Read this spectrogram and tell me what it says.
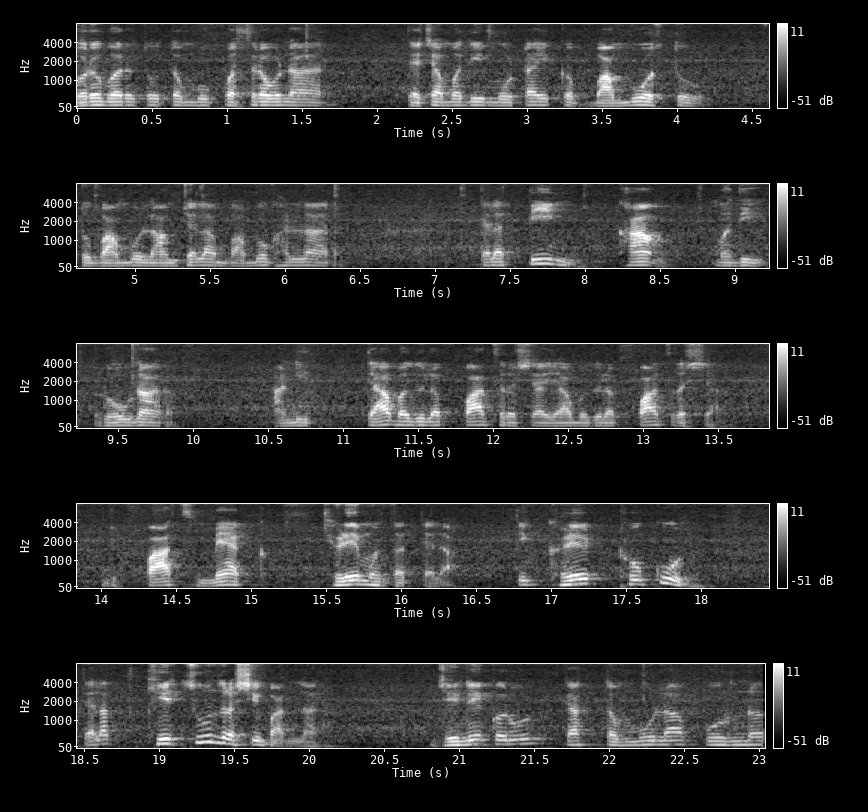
बरोबर तो तंबू पसरवणार त्याच्यामध्ये मोठा एक बांबू असतो तो बांबू लांबच्या लांब बांबू घालणार त्याला तीन खांबमध्ये रोवणार आणि त्या बाजूला पाच रश्या या बाजूला पाच रश्या म्हणजे पाच मॅक खिळे म्हणतात त्याला. ती खळे ठोकून त्याला खेचून रशी बांधणार. जेणेकरून त्या तंबूला पूर्ण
